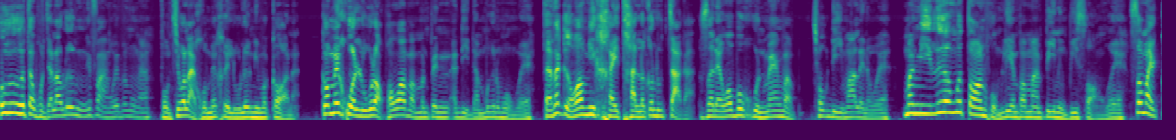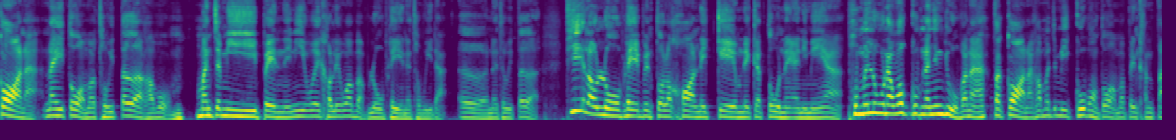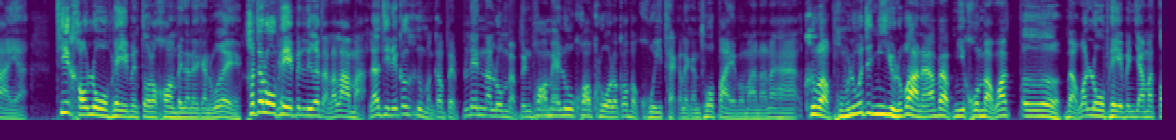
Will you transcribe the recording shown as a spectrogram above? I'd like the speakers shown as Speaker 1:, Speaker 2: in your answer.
Speaker 1: เออแต่ผมจะเล่าเรื่องนึงให้ฟังไว้แป๊บนึงนะผมเชื่อว่าหลายคนไม่เคยรู้เรื่องนี้มาก่อนอะก็ไม่ควรรู้หรอกเพราะว่าแบบมันเป็นอดีตดำมืดของผมเว้ยแต่ถ้าเกิดว่ามีใครทันแล้วก็รู้จักอะแสดงว่าพวกคุณแม่งแบบโชคดีมากเลยนะเว้ยมันมีเรื่องเมื่อตอนผมเรียนประมาณปีหนึ่งปีสองเว้ยสมัยก่อนอะในตัวของทวิตเตอร์ครับผมมันจะมีเป็นในนี่เว้ยเขาเรียกว่าแบบโลเพลในทวิตอะเออในทวิตเตอร์ที่เราโลเพลเป็นตัวละครในเกมในการ์ตูนในอนิเมะอะผมไม่รู้นะว่ากลุ่มนั้นยังอยู่ปะนะแต่ก่อนนะครับมันจะมีกลุ่มของตัวออกมาเป็นคันไตอะ ที่เขาโลเพลย์เป็นตัวละครเป็นอะไรกันเว้ยเขาจะโลเพลย์เป็นเรือแต่ละลำอะแล้วทีนี้ก็คือเหมือนกับแบบเล่นอารมณ์แบบเป็นพ่อแม่ลูกครอบครัวแล้วก็แบบคุยแท็กอะไรกันทั่วไปประมาณนั้นนะฮะคือแบบผมไม่รู้ว่าจะมีอยู่หรือเปล่านะ แบบมีคนแบบว่าเออ แบบว่าโลเพลย์เป็นยามาโต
